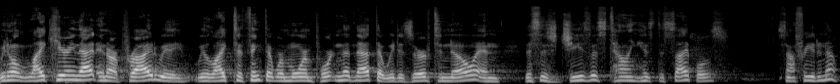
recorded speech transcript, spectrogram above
we don't like hearing that in our pride. We, we like to think that we're more important than that, that we deserve to know. And this is Jesus telling his disciples it's not for you to know.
